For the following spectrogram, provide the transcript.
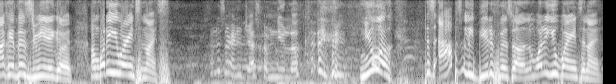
Okay, that's really good. And what are you wearing tonight? I'm just wearing a dress from New Look New look. This is absolutely beautiful as well. And what are you wearing tonight?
